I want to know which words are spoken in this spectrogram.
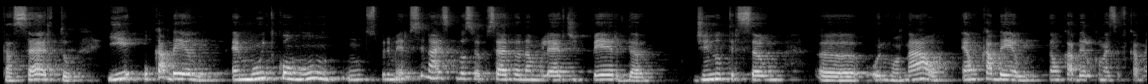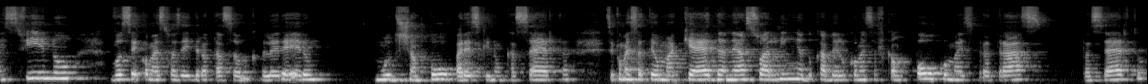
tá certo? E o cabelo é muito comum, um dos primeiros sinais que você observa na mulher de perda de nutrição uh, hormonal é um cabelo. Então, o cabelo começa a ficar mais fino, você começa a fazer hidratação no cabeleireiro, muda o shampoo, parece que nunca acerta, você começa a ter uma queda, né? A sua linha do cabelo começa a ficar um pouco mais para trás, tá certo?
